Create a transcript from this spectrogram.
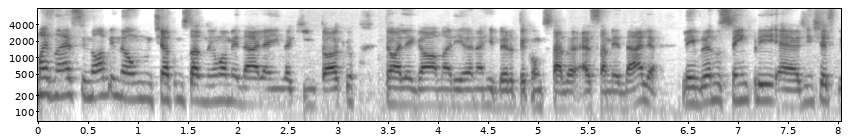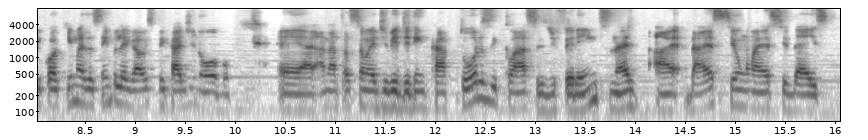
mas na S9 não, não tinha conquistado nenhuma medalha ainda aqui em Tóquio, então é legal a Mariana Ribeiro ter conquistado essa medalha. Lembrando sempre, é, a gente já explicou aqui, mas é sempre legal explicar de novo. É, a natação é dividida em 14 classes diferentes, né? A, da S1 a S10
